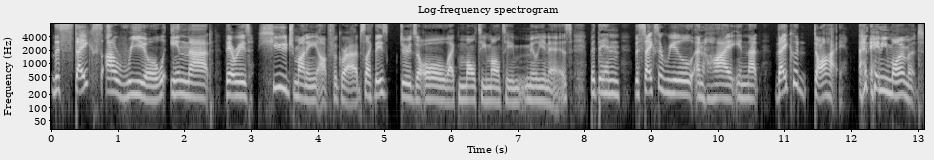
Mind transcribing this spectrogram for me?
The stakes are real in that there is huge money up for grabs. Like these dudes are all like multi, multi millionaires. But then the stakes are real and high in that they could die at any moment.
